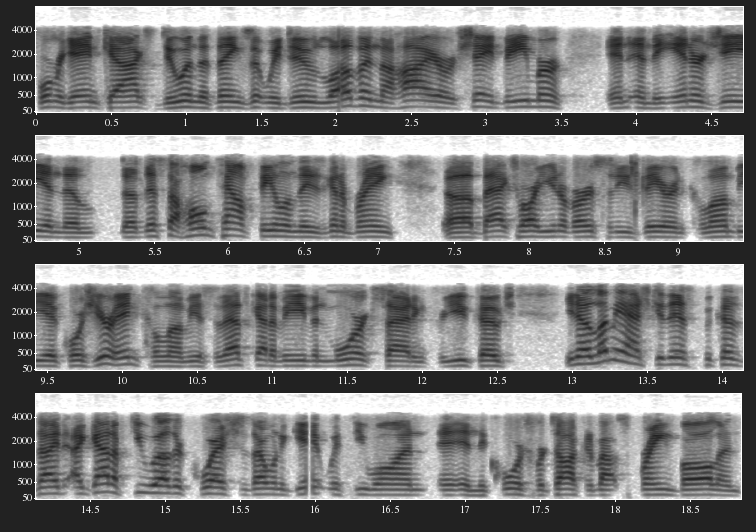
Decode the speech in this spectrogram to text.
former Gamecocks, doing the things that we do, loving the hire of Shane Beamer and, and the energy and the, the just the hometown feeling that he's going to bring uh, back to our universities there in Columbia. Of course, you're in Columbia, so that's got to be even more exciting for you, Coach. You know, let me ask you this because I, I got a few other questions I want to get with you on. In the course, we're talking about spring ball and,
